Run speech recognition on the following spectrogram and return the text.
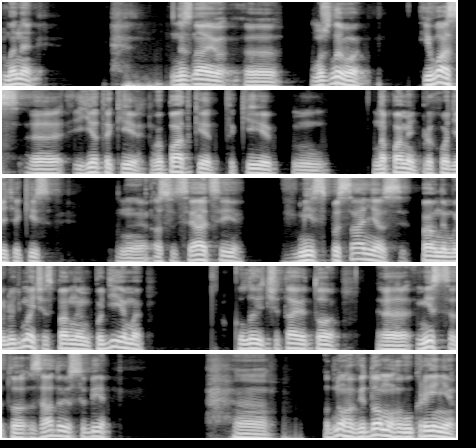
У мене, не знаю, е, можливо, і у вас е, є такі випадки, такі на пам'ять приходять якісь асоціації в місць писання з певними людьми чи з певними подіями. Коли читаю то е, місце, то згадую собі одного відомого в Україні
